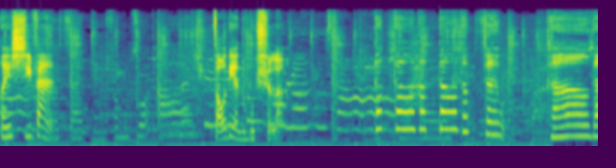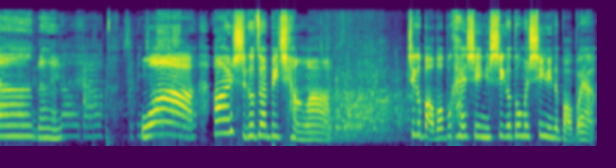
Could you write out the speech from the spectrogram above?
欢迎稀饭，早点都不吃了。哇，二十个钻被抢了，这个宝宝不开心。你是一个多么幸运的宝宝呀！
